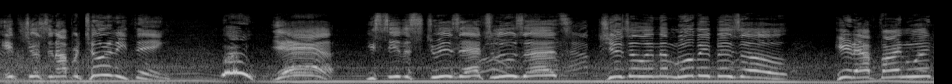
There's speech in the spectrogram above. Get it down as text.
it's just an opportunity thing. Woo! Yeah! You see the streets edge losers? Chisel in the movie bizzle. Hear that, Vinewood?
